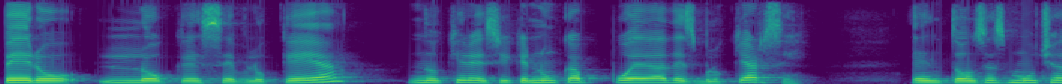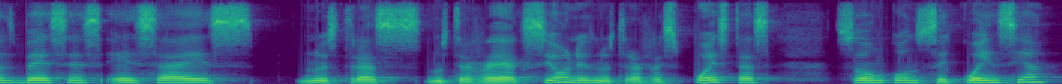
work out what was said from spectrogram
pero lo que se bloquea no quiere decir que nunca pueda desbloquearse. Entonces muchas veces esa es nuestras, nuestras reacciones, nuestras respuestas son consecuencia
